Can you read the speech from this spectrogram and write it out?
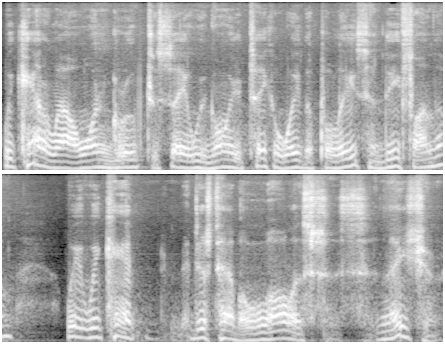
We can't allow one group to say we're going to take away the police and defund them. We, we can't just have a lawless nation.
